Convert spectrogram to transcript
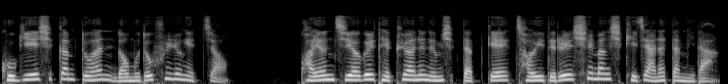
고기의 식감 또한 너무도 훌륭했죠. 과연 지역을 대표하는 음식답게 저희들을 실망시키지 않았답니다.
